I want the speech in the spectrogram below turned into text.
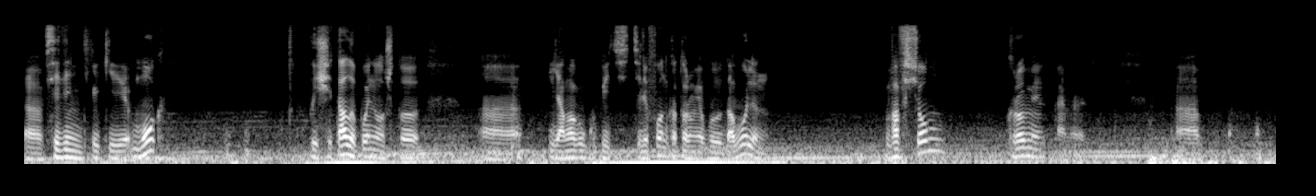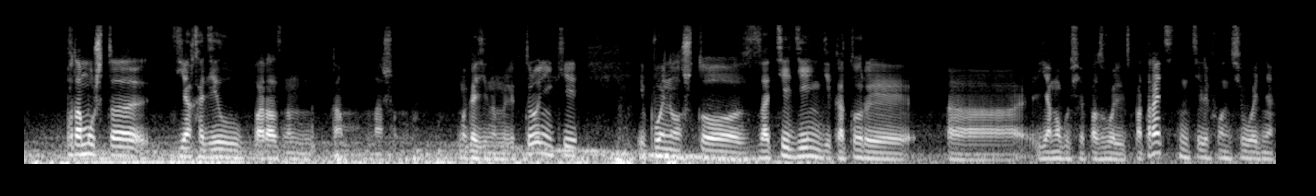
а, все деньги, какие мог. Посчитал и понял, что э, я могу купить телефон, которым я буду доволен во всем, кроме камеры. Э, потому что я ходил по разным там нашим магазинам электроники и понял, что за те деньги, которые э, я могу себе позволить потратить на телефон сегодня,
